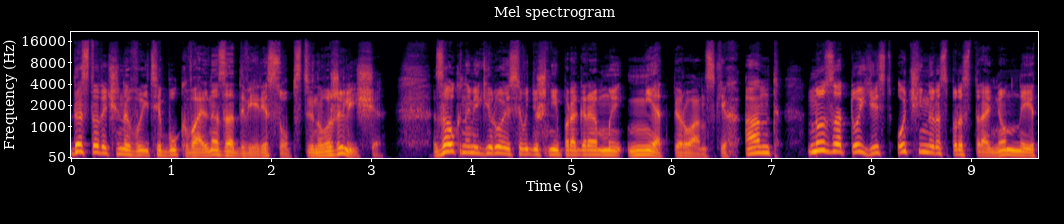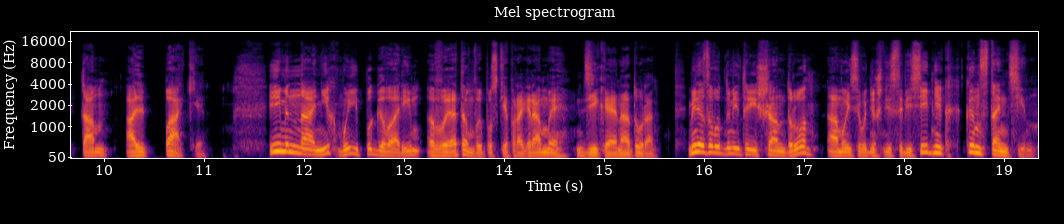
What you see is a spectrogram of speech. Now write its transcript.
достаточно выйти буквально за двери собственного жилища. За окнами героя сегодняшней программы нет перуанских ант, но зато есть очень распространенные там альпаки – Именно о них мы и поговорим в этом выпуске программы «Дикая натура». Меня зовут Дмитрий Шандро, а мой сегодняшний собеседник – Константин.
